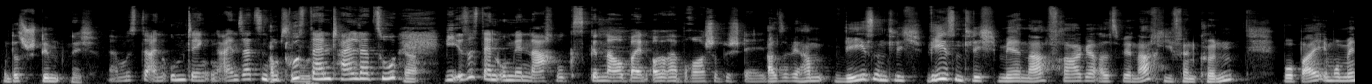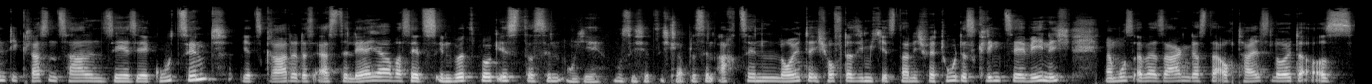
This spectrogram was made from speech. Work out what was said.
Und das stimmt nicht. Da müsste ein Umdenken einsetzen. Du Absolut. tust deinen Teil dazu. Ja. Wie ist es denn um den Nachwuchs genau bei eurer Branche bestellt? Also wir haben wesentlich, wesentlich mehr Nachfrage, als wir nachliefern können. Wobei im Moment die Klassenzahlen sehr, sehr gut sind. Jetzt gerade das erste Lehrjahr, was jetzt in Würzburg ist, das sind, oh je, muss ich jetzt, ich glaube, das sind 18 Leute. Ich hoffe, dass ich mich jetzt da nicht vertue. Das klingt sehr wenig. Man muss aber sagen, dass da auch teils Leute aus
